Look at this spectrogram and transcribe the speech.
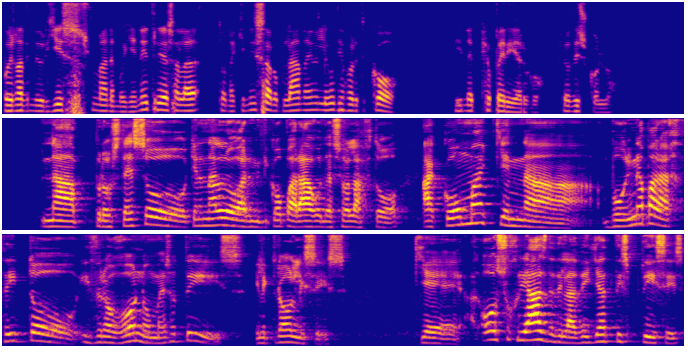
Μπορείς να δημιουργήσεις ανεμογεννήτριες, αλλά το να κινήσεις αεροπλάνα είναι λίγο διαφορετικό. Είναι πιο περίεργο, πιο δύσκολο να προσθέσω και έναν άλλο αρνητικό παράγοντα σε όλο αυτό. Ακόμα και να μπορεί να παραχθεί το υδρογόνο μέσω της ηλεκτρόλυσης και όσο χρειάζεται δηλαδή για τις πτήσεις,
